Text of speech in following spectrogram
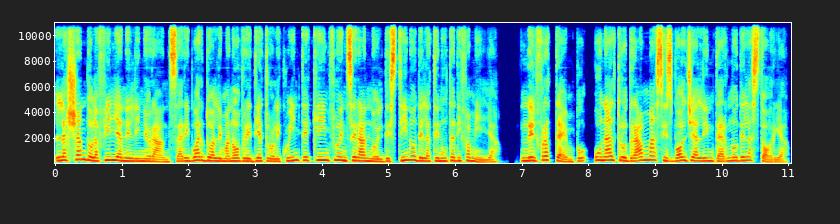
lasciando la figlia nell'ignoranza riguardo alle manovre dietro le quinte che influenzeranno il destino della tenuta di famiglia. Nel frattempo, un altro dramma si svolge all'interno della storia.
